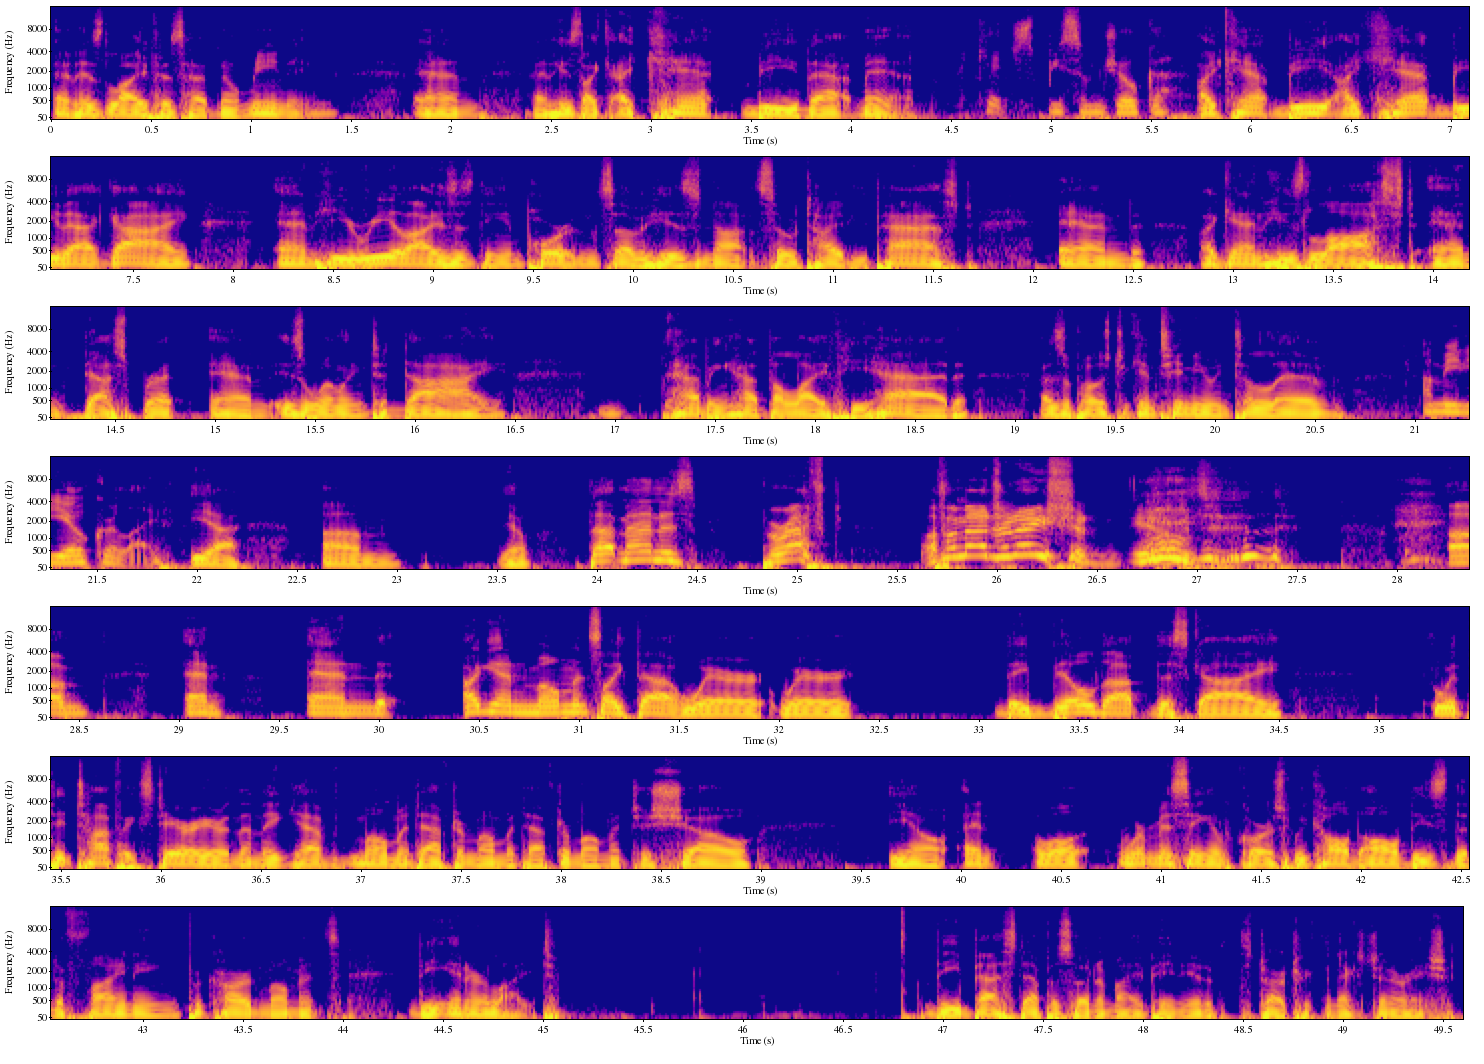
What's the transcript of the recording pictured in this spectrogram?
and his life has had no meaning, and and he's like, I can't be that man. I can't just be some joker. I can't be I can't be that guy and he realizes the importance of his not so tidy past and again he's lost and desperate and is willing to die having had the life he had as opposed to continuing to live A mediocre life. yeah um you know that man is bereft of imagination you know um and and again moments like that where where they build up this guy with the tough exterior and then they have moment after moment after moment to show you know and well we're missing of course we called all these the defining picard moments the inner light the best episode in my opinion of star trek the next generation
